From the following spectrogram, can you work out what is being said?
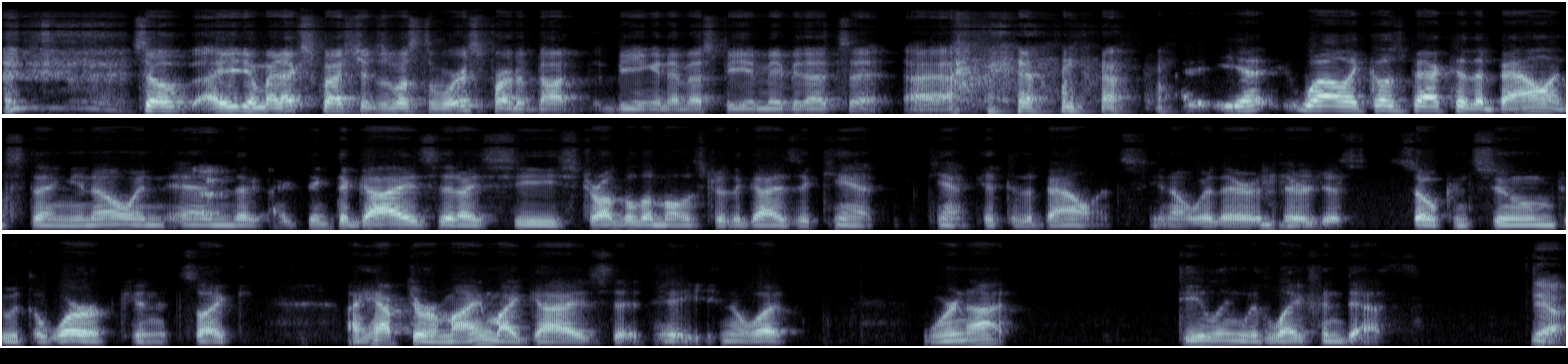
so uh, you know, my next question is, what's the worst part about being an MSP? And maybe that's it. I, I don't know. Yeah, well, it goes back to the balance thing, you know, and and yeah. the, I think the guys that I see struggle the most are the guys that can't can't get to the balance, you know, where they're mm-hmm. they're just so consumed with the work, and it's like I have to remind my guys that hey, you know what, we're not dealing with life and death. Yeah,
